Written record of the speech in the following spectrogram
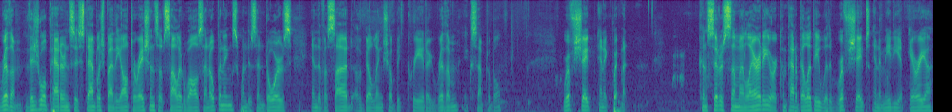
Rhythm, visual patterns established by the alterations of solid walls and openings, windows and doors, in the facade of buildings shall be, create a rhythm acceptable. Roof shape and equipment. Consider similarity or compatibility with roof shapes in immediate area.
